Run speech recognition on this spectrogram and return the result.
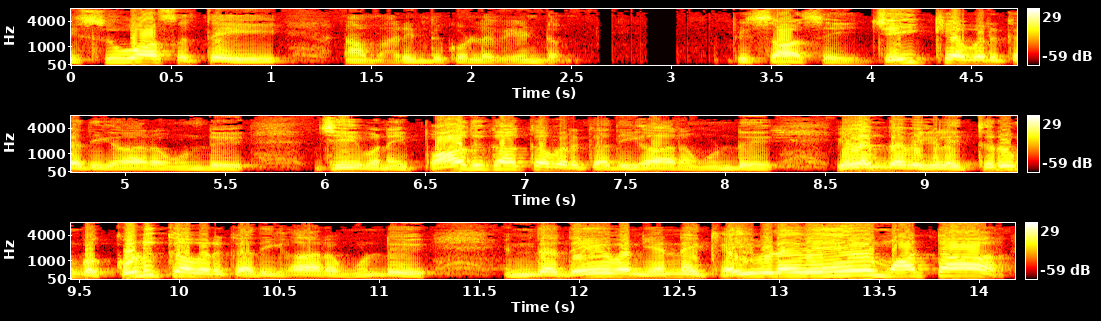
விசுவாசத்தை நாம் அறிந்து கொள்ள வேண்டும். பிசாசை ஜெயிக்க அவருக்கு அதிகாரம் உண்டு. ஜீவனை பாதுகாக்க அவருக்கு அதிகாரம் உண்டு. இழந்தவைகளை திரும்ப கொடுக்க அவருக்கு அதிகாரம் உண்டு. இந்த தேவன் என்னை கைவிடவே மாட்டார்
